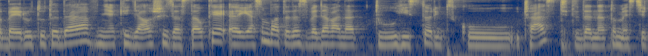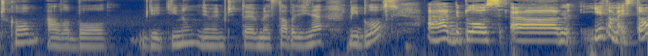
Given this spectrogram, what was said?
Bejrutu teda, v nejakej ďalšej zastávke. E, ja som bola teda zvedavá na tú historickú časť, teda na to mestečko, alebo dedinu, neviem, či to je mesto alebo dedina, Byblos? Aha, Byblos, um, je to mesto,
